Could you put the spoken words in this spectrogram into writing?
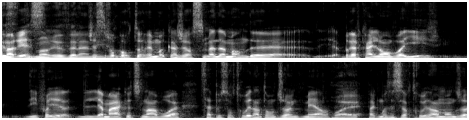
humoriste. humoriste de l'année. Je sais pas pour toi, mais moi, quand j'ai reçu ma demande de. Bref, quand ils l'ont envoyé, des fois, la manière que tu l'envoies, ça peut se retrouver dans ton junk mail. Ouais. Fait que moi, ça s'est retrouvé dans mon, dans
